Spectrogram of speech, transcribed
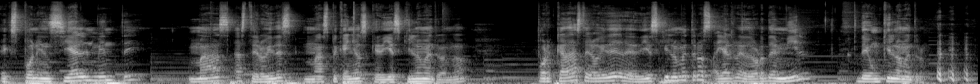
exponencialmente más asteroides más pequeños que 10 kilómetros, ¿no? Por cada asteroide de 10 kilómetros hay alrededor de 1000 de un kilómetro.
